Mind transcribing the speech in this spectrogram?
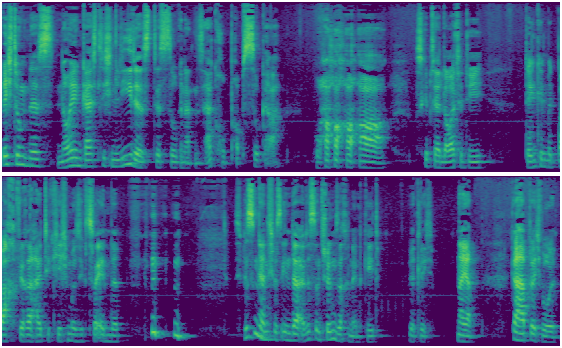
Richtung des neuen geistlichen Liedes, des sogenannten Sakropops sogar. Wahahaha. Es gibt ja Leute, die denken, mit Bach wäre halt die Kirchenmusik zu Ende. Sie wissen gar nicht, was ihnen da alles an schönen Sachen entgeht. Wirklich. Naja, gehabt euch wohl.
